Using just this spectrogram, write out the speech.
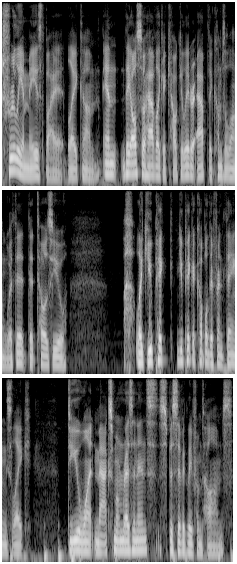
truly amazed by it. Like um and they also have like a calculator app that comes along with it that tells you like you pick you pick a couple different things like do you want maximum resonance specifically from toms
